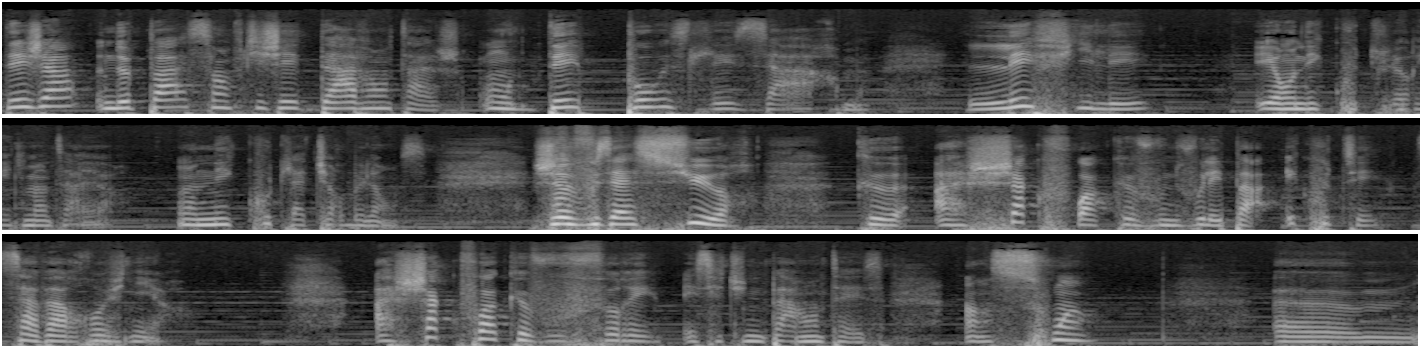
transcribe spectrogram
Déjà, ne pas s'infliger davantage. On dépose les armes, les filets et on écoute le rythme intérieur. On écoute la turbulence. Je vous assure que à chaque fois que vous ne voulez pas écouter, ça va revenir. À chaque fois que vous ferez, et c'est une parenthèse, un soin euh,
